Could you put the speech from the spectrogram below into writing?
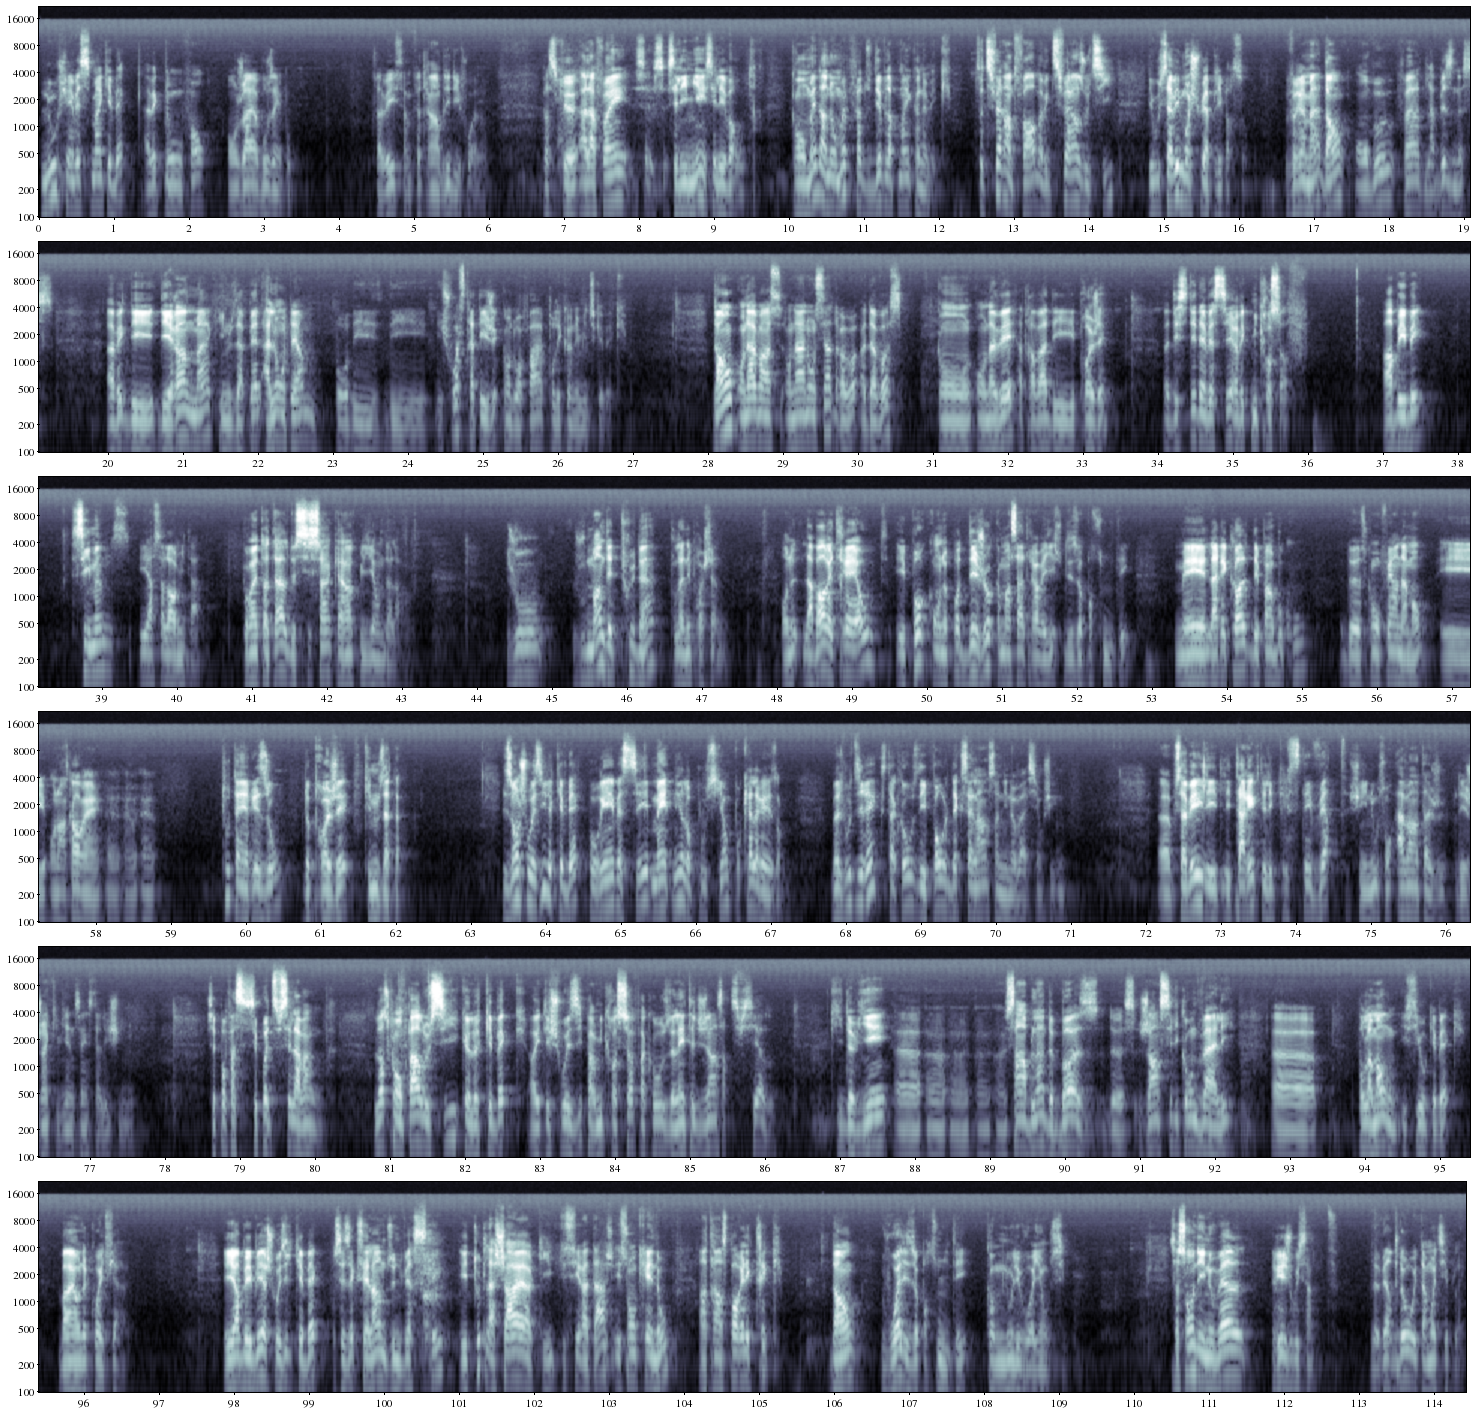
Nous, chez Investissement Québec, avec nos fonds, on gère vos impôts. Vous savez, ça me fait trembler des fois. Parce qu'à la fin, c'est les miens et c'est les vôtres qu'on met dans nos mains pour faire du développement économique. C'est différentes formes, avec différents outils. Et vous savez, moi, je suis appelé par ça. Vraiment. Donc, on veut faire de la business avec des, rendements qui nous appellent à long terme pour des, choix stratégiques qu'on doit faire pour l'économie du Québec. Donc, on a, on a annoncé à Davos qu'on avait, à travers des projets, euh, décidé d'investir avec Microsoft, ABB, Siemens et ArcelorMittal pour un total de 640 millions de dollars. Je vous, demande d'être prudent pour l'année prochaine. la barre est très haute et pas qu'on n'a pas déjà commencé à travailler sur des opportunités, mais la récolte dépend beaucoup de ce qu'on fait en amont et on a encore tout un réseau de projets qui nous attend. Ils ont choisi le Québec pour réinvestir, maintenir leur position. Pour quelles raisons? Bien, je vous dirais que c'est à cause des pôles d'excellence en innovation chez nous. Euh, vous savez, les, tarifs d'électricité verte chez nous sont avantageux pour les gens qui viennent s'installer chez nous. Ce n'est pas, pas difficile à vendre. Lorsqu'on parle aussi que le Québec a été choisi par Microsoft à cause de l'intelligence artificielle, qui devient euh, un, semblant de buzz de genre Silicon Valley euh, pour le monde ici au Québec, ben on a de quoi être fiers. Et ABB a choisi le Québec pour ses excellentes universités et toute la chair qui, s'y rattache et son créneau en transport électrique. Donc, voit les opportunités comme nous les voyons aussi. Ce sont des nouvelles réjouissantes. Le verre d'eau est à moitié plein.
